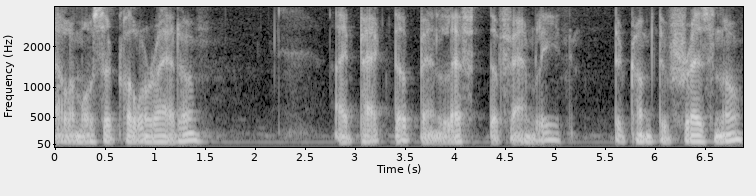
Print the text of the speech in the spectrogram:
Alamosa, Colorado, I packed up and left the family to come to Fresno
